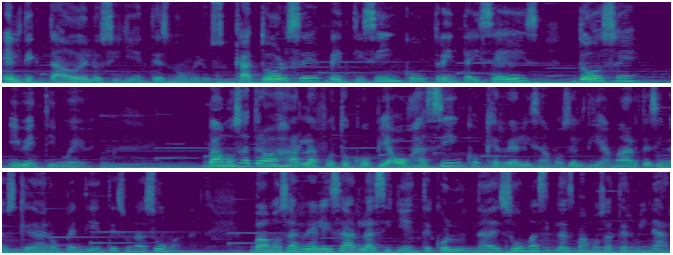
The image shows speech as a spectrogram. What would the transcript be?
el dictado de los siguientes números 14, 25, 36, 12 y 29. Vamos a trabajar la fotocopia hoja 5 que realizamos el día martes y nos quedaron pendientes una suma. Vamos a realizar la siguiente columna de sumas, las vamos a terminar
